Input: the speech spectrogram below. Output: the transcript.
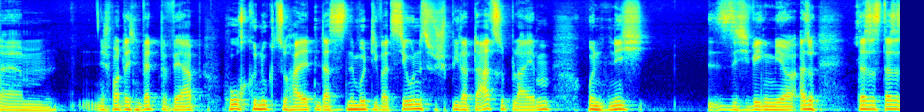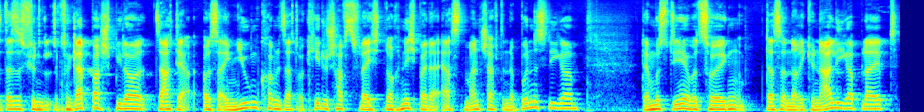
ähm, den sportlichen Wettbewerb hoch genug zu halten, dass es eine Motivation ist für Spieler da zu bleiben und nicht sich wegen mir, also das ist, das ist, das ist für einen, Gladbach-Spieler, sagt der aus der Jugend kommt sagt, okay, du schaffst vielleicht noch nicht bei der ersten Mannschaft in der Bundesliga, dann musst du ihn überzeugen, dass er in der Regionalliga bleibt,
